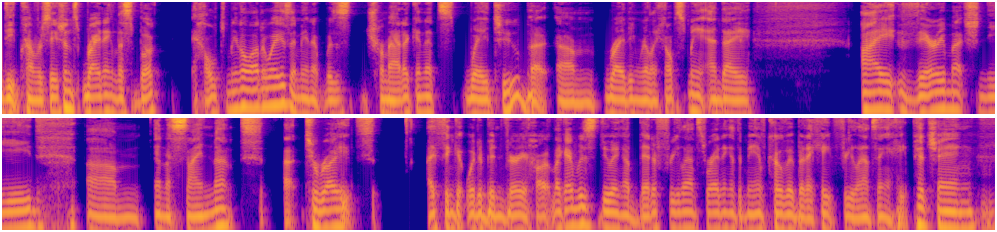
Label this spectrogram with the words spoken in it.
deep conversations. Writing this book helped me in a lot of ways. I mean, it was traumatic in its way too, but um, writing really helps me. And I I very much need um, an assignment uh, to write. I think it would have been very hard. Like I was doing a bit of freelance writing at the beginning of COVID, but I hate freelancing. I hate pitching. Mm-hmm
